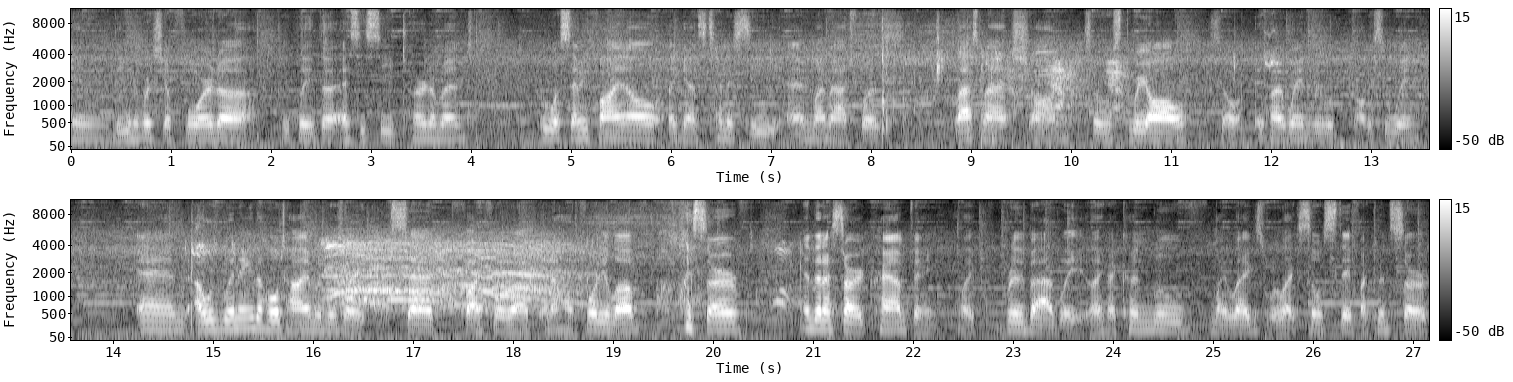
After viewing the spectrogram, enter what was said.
in the University of Florida we played the SEC tournament it was semifinal against Tennessee and my match was last match on so it was three all so if I win, we would obviously win. And I was winning the whole time. It was like set, 5-4 up, and I had 40 love on my serve. And then I started cramping, like really badly. Like I couldn't move. My legs were like so stiff, I couldn't serve.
